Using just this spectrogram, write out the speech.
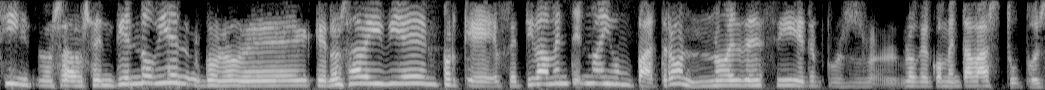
sí, o sea, os entiendo bien con lo de que no sabéis bien, porque efectivamente no hay un patrón, no es decir, pues lo que comentabas tú, pues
